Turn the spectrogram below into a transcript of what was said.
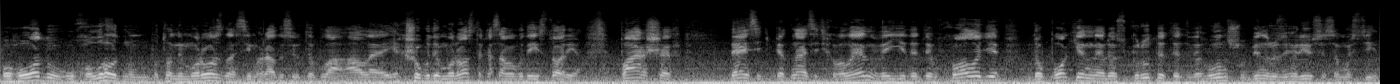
погоду, у холодному, бо то не морозна 7 градусів тепла, але якщо буде мороз, така сама буде історія. Перших 10-15 хвилин ви їдете в холоді, допоки не розкрутите двигун, щоб він розгорівся самостійно.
